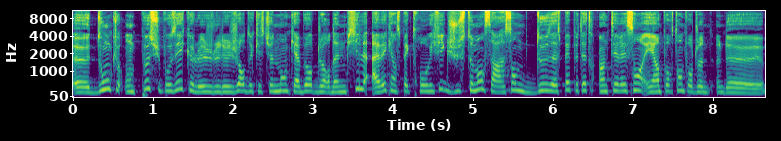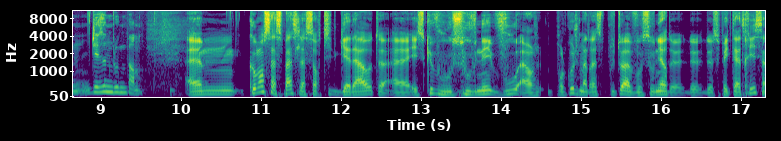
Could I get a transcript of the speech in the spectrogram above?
Voilà. Donc, on peut supposer que le, le genre de questionnement qu'aborde Jordan Peele avec un spectre horrifique, justement, ça rassemble deux aspects peut-être intéressants et importants pour John- Jason Blum. Pardon. Comment ça se passe la sortie de Get Out? Est-ce que vous vous souvenez, vous, alors pour le coup je m'adresse plutôt à vos souvenirs de, de, de spectatrices,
